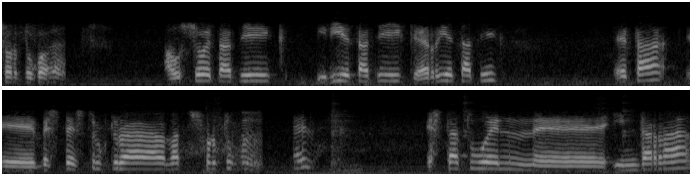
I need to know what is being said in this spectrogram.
sortuko da. Auzoetatik, hirietatik, herrietatik, eta e, beste struktura bat sortuko da, estatuen e, indarra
